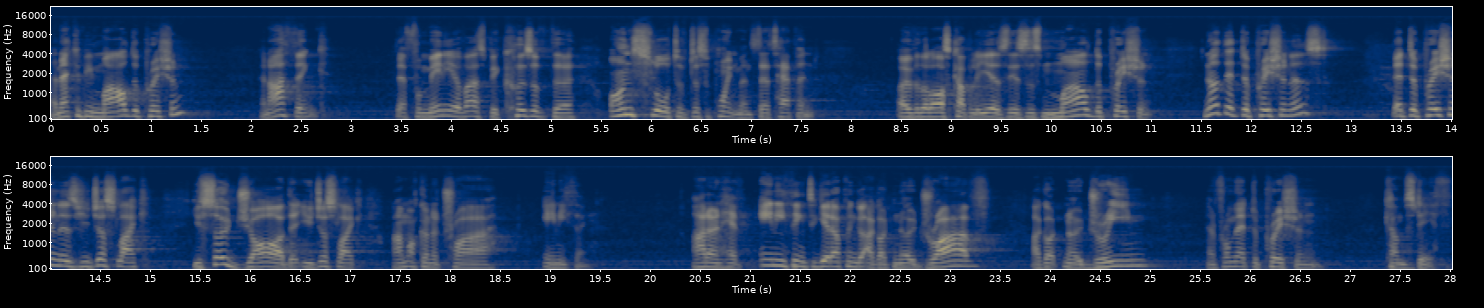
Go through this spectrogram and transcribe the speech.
And that can be mild depression. And I think that for many of us, because of the onslaught of disappointments that's happened over the last couple of years, there's this mild depression. You know what that depression is? That depression is you just like, you're so jarred that you're just like, I'm not going to try anything. I don't have anything to get up and go. I got no drive. I got no dream. And from that depression comes death.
